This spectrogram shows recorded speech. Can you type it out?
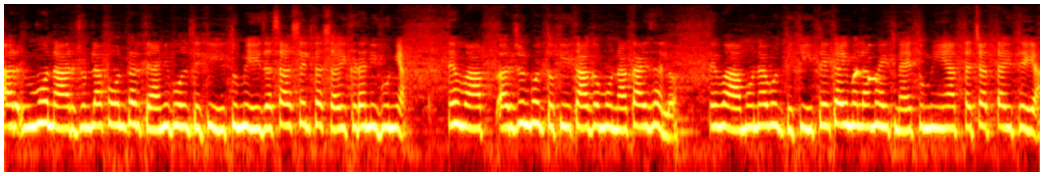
अर मोना अर्जुनला फोन करते आणि बोलते की तुम्ही जसं असेल तसं इकडं निघून या. तेव्हा अर्जुन बोलतो की का गं मोना काय झालं? तेव्हा मोना बोलते की ते काही मला माहीत नाही. तुम्ही आत्ताच्या आत्ता इथे या.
